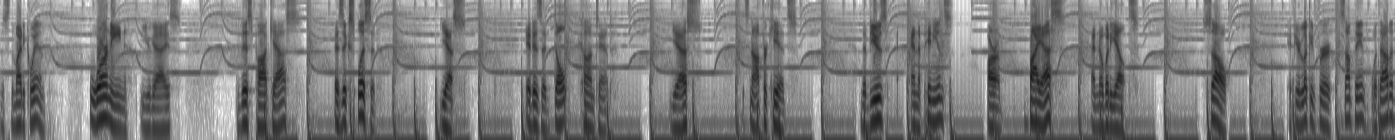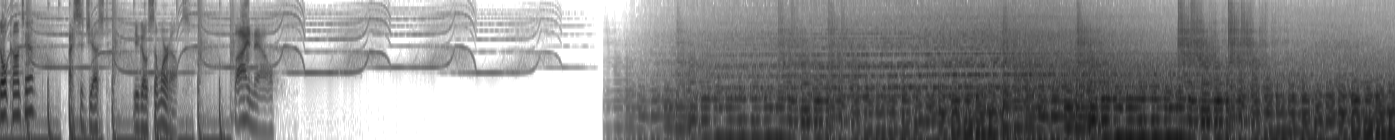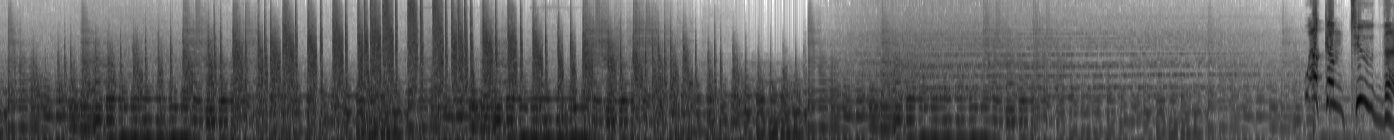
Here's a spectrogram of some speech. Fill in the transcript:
This is the Mighty Quinn. Warning, you guys. This podcast is explicit. Yes, it is adult content. Yes, it's not for kids. The views and opinions are by us and nobody else. So, if you're looking for something without adult content, I suggest you go somewhere else. Bye now.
